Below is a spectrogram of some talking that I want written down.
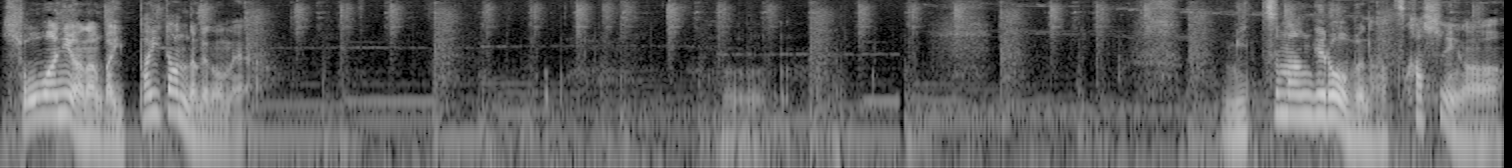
昭和にはなんかいっぱいいたんだけどね。うん、ミッツマンゲローブ懐かしいな。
